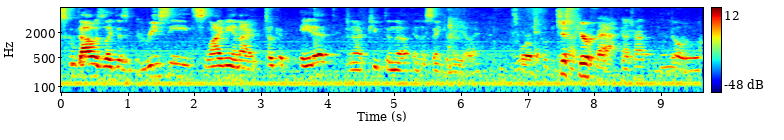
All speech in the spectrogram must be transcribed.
scooped out. Was like this greasy, slimy, and I took it, ate it, and then I puked in the in the sink immediately. It's horrible. Just pure fat. Can I try it? No.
